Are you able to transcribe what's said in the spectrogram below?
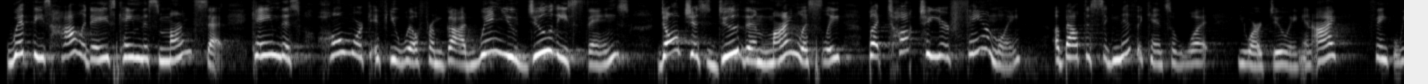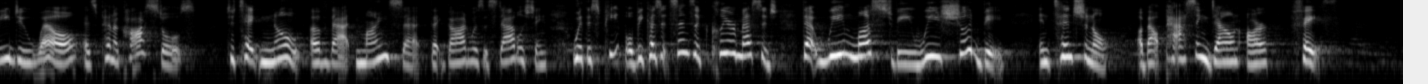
With these holidays came this mindset, came this homework, if you will, from God. When you do these things, don't just do them mindlessly, but talk to your family about the significance of what you are doing. And I think we do well as Pentecostals to take note of that mindset that God was establishing with his people because it sends a clear message that we must be, we should be intentional about passing down our faith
